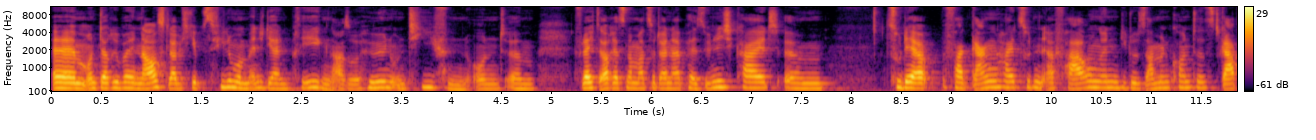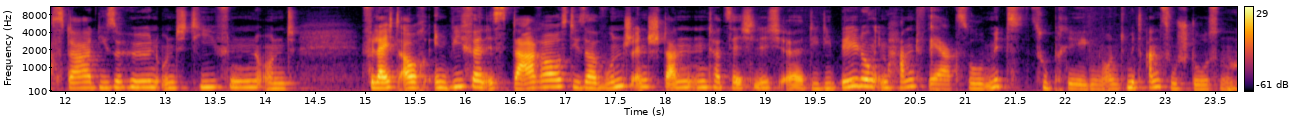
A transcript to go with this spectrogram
Ähm, und darüber hinaus, glaube ich, gibt es viele Momente, die einen prägen, also Höhen und Tiefen. Und ähm, vielleicht auch jetzt nochmal zu deiner Persönlichkeit. Ähm, zu der Vergangenheit, zu den Erfahrungen, die du sammeln konntest? Gab es da diese Höhen und Tiefen und vielleicht auch inwiefern ist daraus dieser Wunsch entstanden, tatsächlich äh, die, die Bildung im Handwerk so mitzuprägen und mit anzustoßen?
